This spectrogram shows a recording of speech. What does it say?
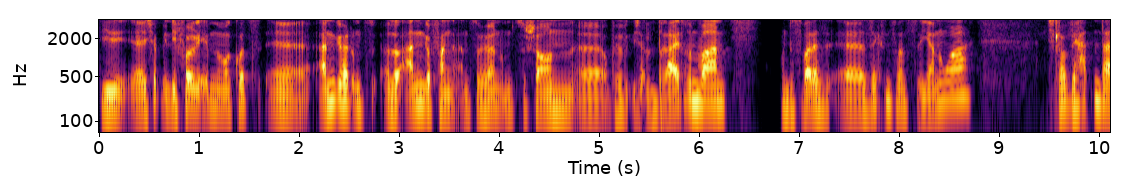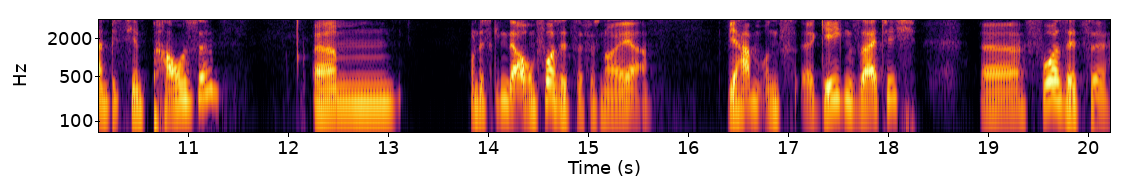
die, äh, ich habe mir die Folge eben noch mal kurz äh, angehört, um zu, also angefangen anzuhören, um zu schauen, äh, ob wir wirklich alle drei drin waren. Und es war der äh, 26. Januar. Ich glaube, wir hatten da ein bisschen Pause. Ähm, und es ging da auch um Vorsätze fürs neue Jahr. Wir haben uns äh, gegenseitig äh, Vorsätze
